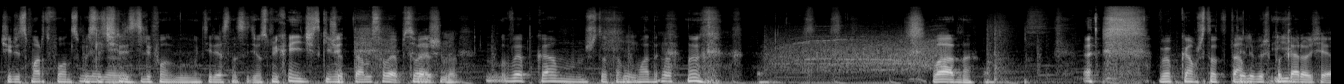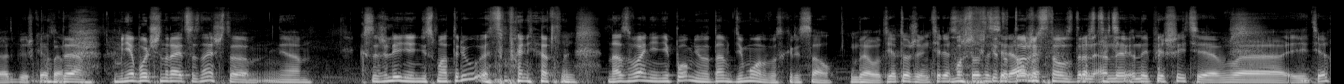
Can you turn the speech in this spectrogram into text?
через смартфон, в смысле Ну да. через телефон, было интересно с этим, с механическими Что-то там с веб связано. Ну, Вебкам, что там, модель. Ну, Ладно. Вебкам что-то там. Ты любишь И- покороче я понял. Да. Мне больше нравится, знаешь, что... К сожалению, не смотрю, это понятно. Название не помню, но там Димон воскресал. Да, вот я тоже интересно, Может что быть, за это сериал. тоже снова здравствуйте. На- Напишите в этих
